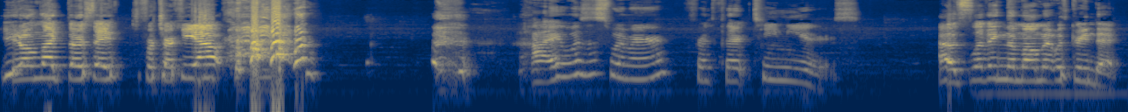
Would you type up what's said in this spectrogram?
You don't like Thursday for turkey out? I was a swimmer for 13 years. I was living the moment with Green Day.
